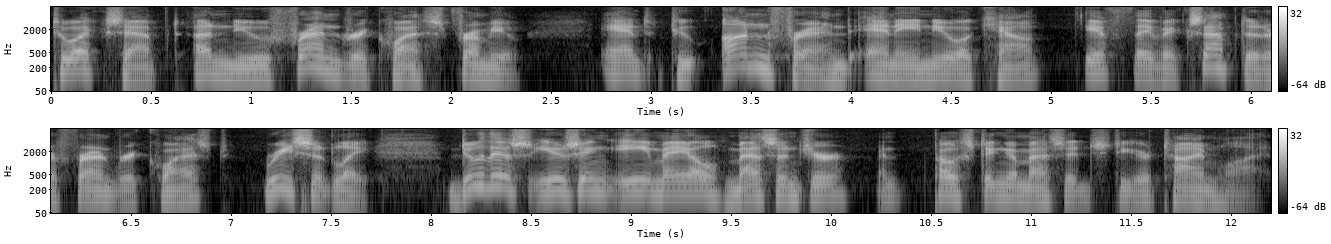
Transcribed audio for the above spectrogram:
to accept a new friend request from you and to unfriend any new account if they've accepted a friend request recently. Do this using email, messenger, and posting a message to your timeline.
